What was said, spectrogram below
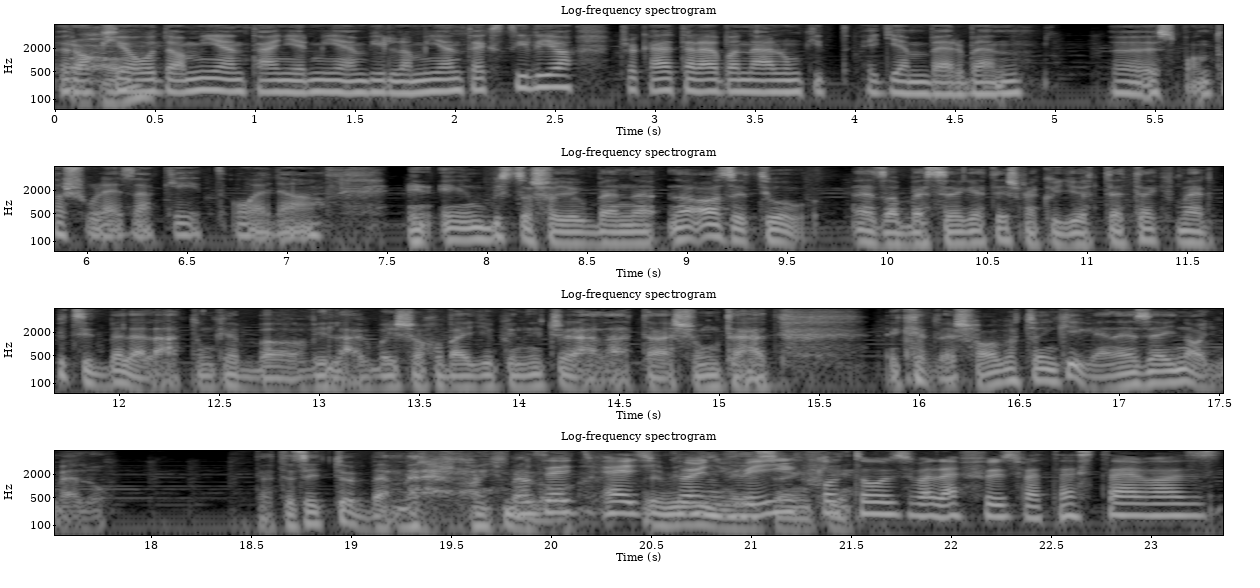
rakja Aha. oda, milyen tányér, milyen villa, milyen textília, csak általában nálunk itt egy emberben összpontosul ez a két oldal. Én, én biztos vagyok benne, na azért jó ez a beszélgetés, meg hogy jöttetek, mert picit belelátunk ebbe a világba is, ahová egyébként nincs rálátásunk, tehát kedves hallgatóink, igen, ez egy nagy meló. Tehát ez egy több emberes nagy meló. Az egy, egy könyv végigfotózva, lefőzve, tesztelve, az,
